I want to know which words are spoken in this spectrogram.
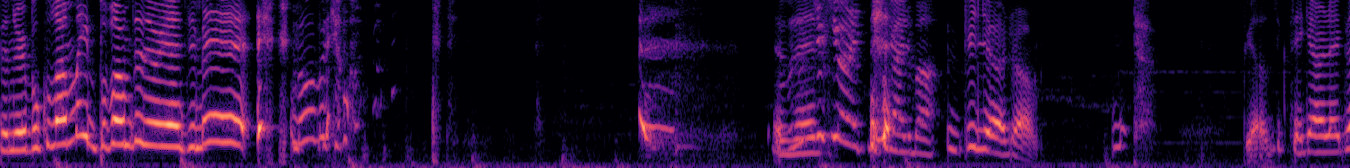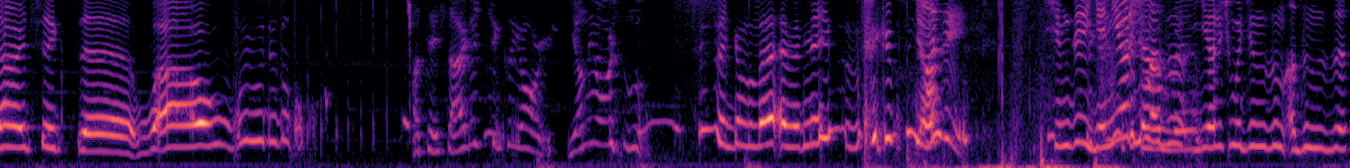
Ben araba kullanmayı babamdan öğrendim. Ee. ne oluyor? Evet. çok iyi öğretmiş galiba. Biliyorum. Birazcık tekerlekler çıktı. Wow. Ateşler de çıkıyor. Yanıyorsunuz. Şu şekilde evet neyse sıkıntı yok. Hadi. Şimdi yeni yarışmacı, yarışmacınızın adınızı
